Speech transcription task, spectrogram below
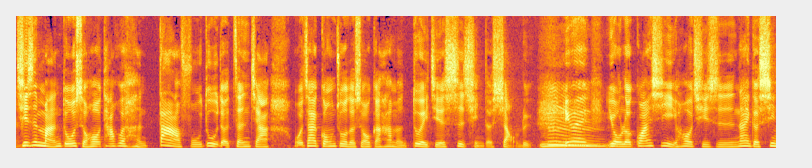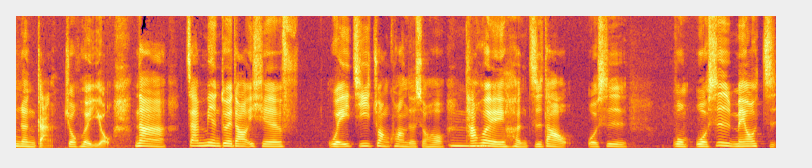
其实蛮多时候他会很大幅度的增加我在工作的时候跟他们对接事情的效率。嗯因为有了关系以后，其实那个信任感就会有。那在面对到一些危机状况的时候，他会很知道我是我我是没有只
